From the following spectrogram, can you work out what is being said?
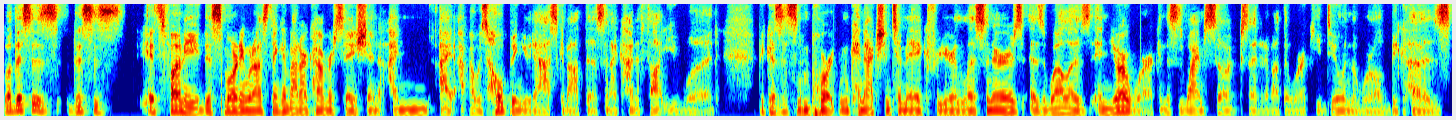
Well this is this is it's funny. This morning when i was thinking about our conversation I, I i was hoping you'd ask about this and i kind of thought you would because it's an important connection to make for your listeners as well as in your work. And this is why i'm so excited about the work you do in the world because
